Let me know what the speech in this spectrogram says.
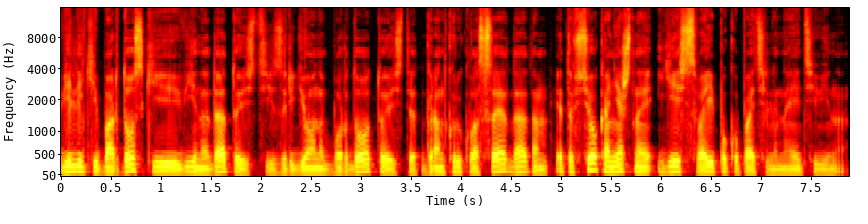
великие бордоские вина, да, то есть из региона Бордо, то есть это Гранд Крю Классе, да, там. Это все, конечно, есть свои покупатели на эти вина.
